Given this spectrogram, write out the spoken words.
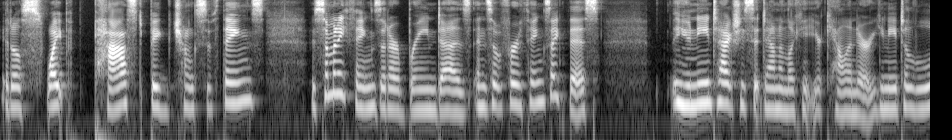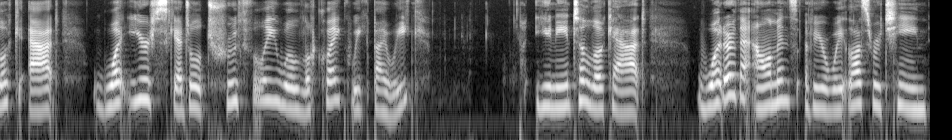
It'll swipe past big chunks of things. There's so many things that our brain does. And so for things like this, you need to actually sit down and look at your calendar. You need to look at what your schedule truthfully will look like week by week. You need to look at what are the elements of your weight loss routine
